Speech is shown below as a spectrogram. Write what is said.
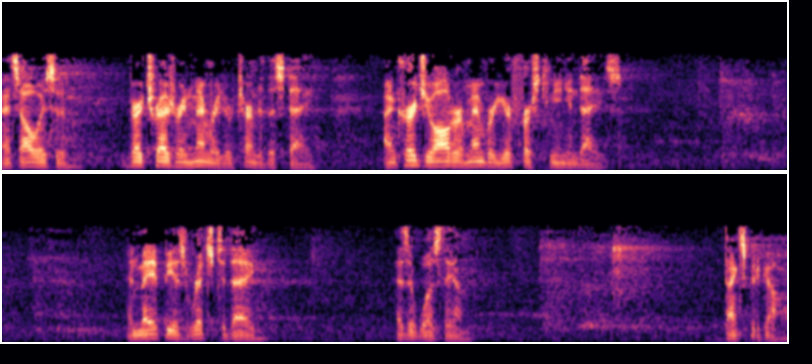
And it's always a very treasuring memory to return to this day. I encourage you all to remember your first communion days. And may it be as rich today as it was then. Thanks be to God.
